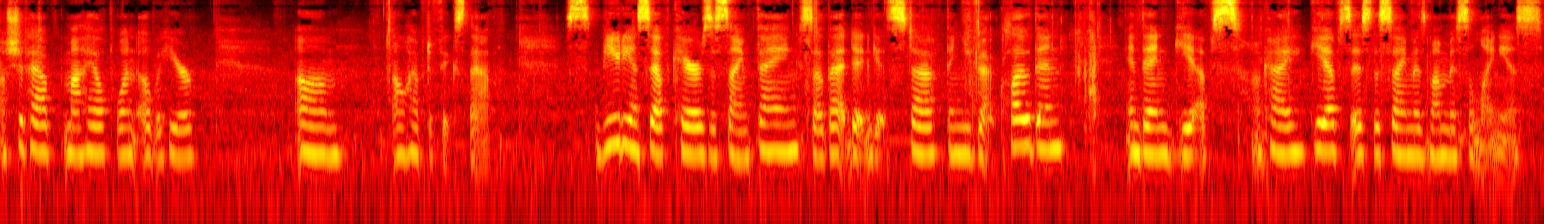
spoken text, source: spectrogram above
I should have my health one over here. Um, I'll have to fix that. Beauty and self-care is the same thing, so that didn't get stuffed. Then you got clothing and then gifts, okay? Gifts is the same as my miscellaneous.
